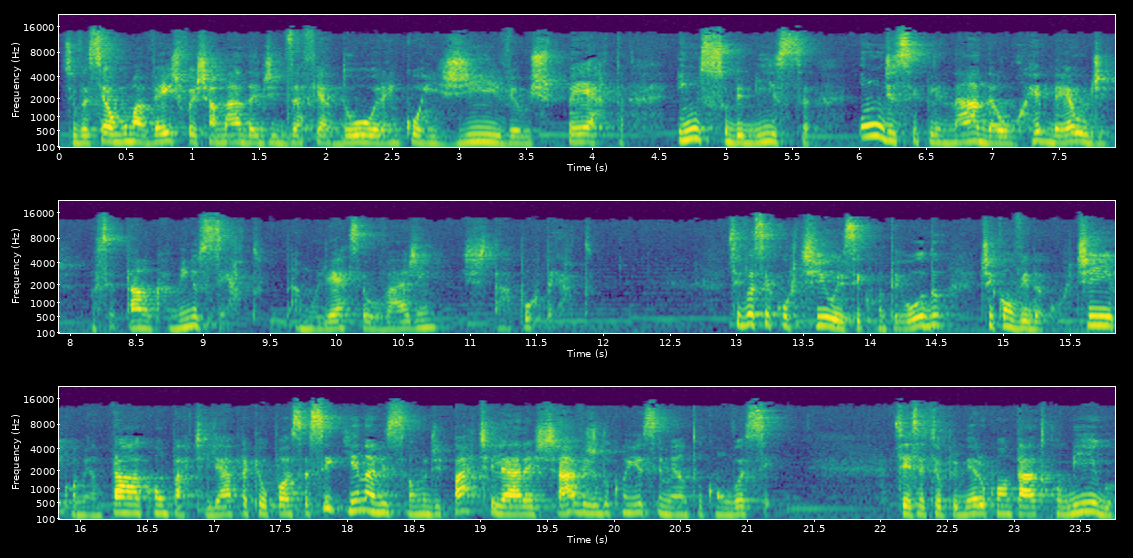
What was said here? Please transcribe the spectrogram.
Se você alguma vez foi chamada de desafiadora, incorrigível, esperta, insubmissa, indisciplinada ou rebelde, você está no caminho certo. A mulher selvagem está por perto. Se você curtiu esse conteúdo, te convido a curtir, comentar, compartilhar para que eu possa seguir na missão de partilhar as chaves do conhecimento com você. Se esse é seu primeiro contato comigo,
